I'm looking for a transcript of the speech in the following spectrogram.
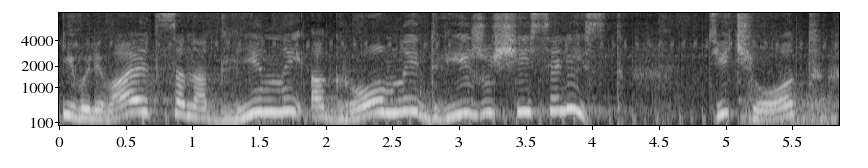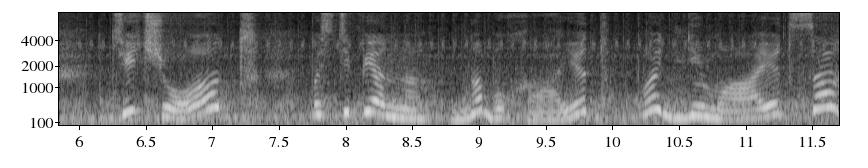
и выливается на длинный, огромный движущийся лист. Течет, течет, постепенно набухает, поднимается,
